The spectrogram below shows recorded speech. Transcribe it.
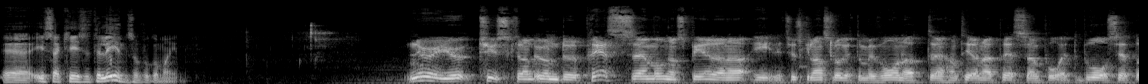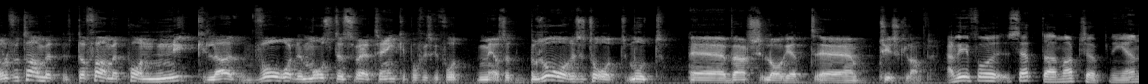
eh, Isak Kiese som får komma in. Nu är ju Tyskland under press. Eh, många av spelarna i det tyska landslaget de är vana att eh, hantera den här pressen på ett bra sätt. Om du får ta, med, ta fram ett par nycklar. Vad måste Sverige tänka på för att vi ska få med oss ett bra resultat mot eh, världslaget eh, Tyskland? Ja, vi får sätta matchöppningen.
